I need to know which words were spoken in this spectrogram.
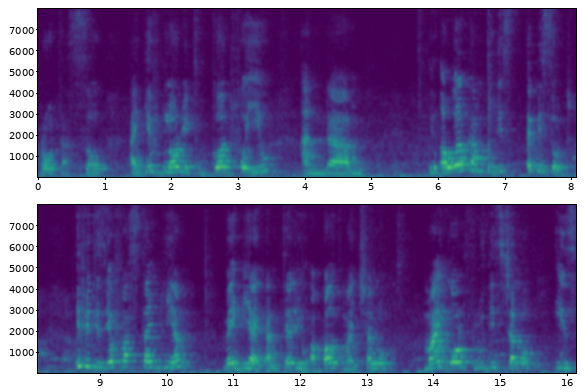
brought us. So I give glory to God for you, and um, you are welcome to this episode. If it is your first time here, maybe I can tell you about my channel. My goal through this channel is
